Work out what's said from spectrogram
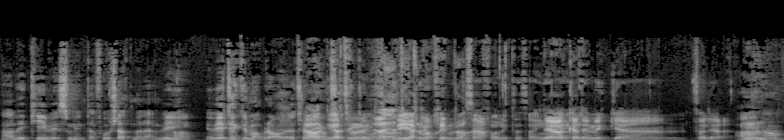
ja, det är Kiwi som inte har fortsatt med den. Vi, Ja. vi tyckte det var bra. Jag tror Ja, ni också jag tror det. var det är det var jättekul att få lite så här Det ökade mycket eh, följare. Ja.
